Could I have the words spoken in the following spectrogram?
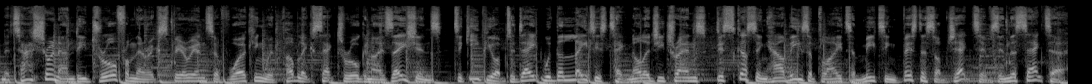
Natasha and Andy draw from their experience of working with public sector organisations to keep you up to date with the latest technology trends, discussing how these apply to meeting business objectives in the sector.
